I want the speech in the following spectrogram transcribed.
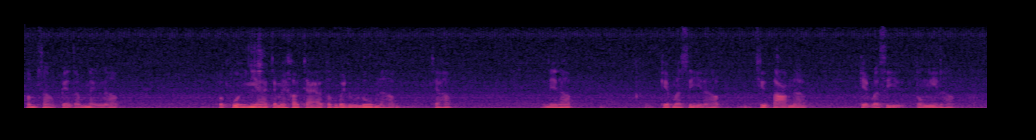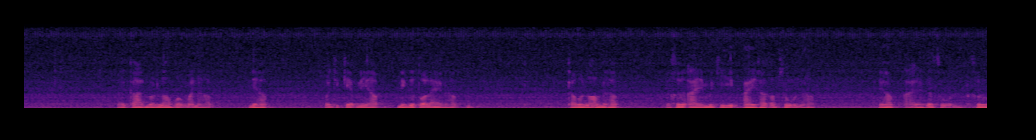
คำสั่งเปลี่ยนตำแหน่งนะครับผมพูดอย่างนี้อาจจะไม่เข้าใจครับต้องไปดูรูปนะครับใช่ครับอันนี้นะครับ เก็บมาสี่นะครับ ชื่อฟาร์มนะครับ เก็บมาสี่ตรงนี้นะครับการวนรอบของมันนะครับ นี่ครับก็จะเก็บนี้ครับ นี่คือตัวแรกนะครับ การวนรอบนะครับ ก็คือ i เมื่อกี้ i เท่ากับศูนย์นะครับนี่ครับ i เท่ากับศูนย์คือ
